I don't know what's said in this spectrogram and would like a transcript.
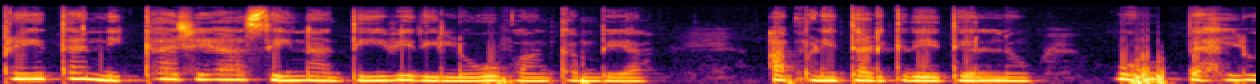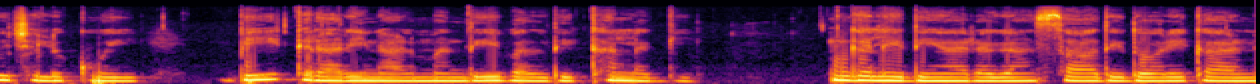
ਪ੍ਰੀਤ ਦਾ ਨਿੱਕਾ ਜਿਹਾ ਸੀਨਾ ਦੀਵੇ ਦੀ ਲੋਹ ਵਾਂਗ ਕੰਬਿਆ। ਆਪਣੇ ਧੜਕਦੇ ਦਿਲ ਨੂੰ ਉਹ ਪਹਿਲੂ ਚ ਲੁਕੋਈ ਬੇਕਰਾਰੀ ਨਾਲ ਮਨਦੀਪ ਵੱਲ ਦੇਖਣ ਲੱਗੀ। ਗਲੇ ਦੀਆਂ ਰਗਾਂ ਸਾਹ ਦੇ ਦੌਰੇ ਕਾਰਨ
